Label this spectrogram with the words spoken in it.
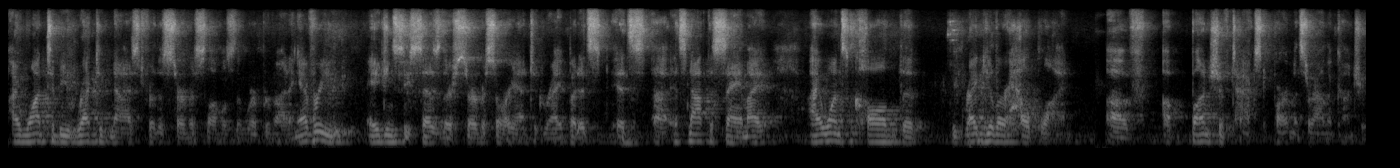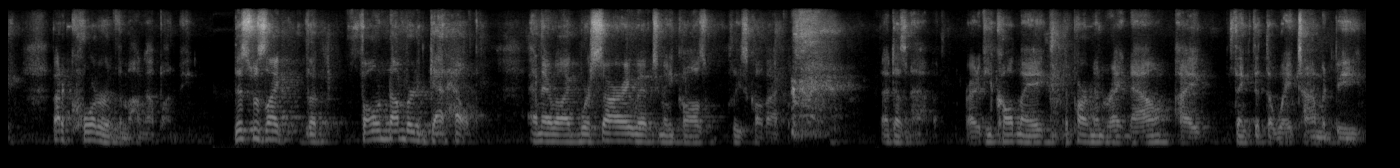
I want to be recognized for the service levels that we're providing. Every agency says they're service-oriented, right? But it's, it's, uh, it's not the same. I, I once called the regular helpline of a bunch of tax departments around the country. About a quarter of them hung up on me. This was like the phone number to get help. And they were like, we're sorry, we have too many calls, please call back. That doesn't happen, right? If you called my department right now, I think that the wait time would be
